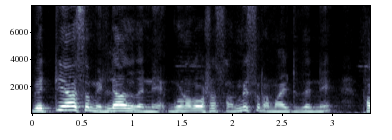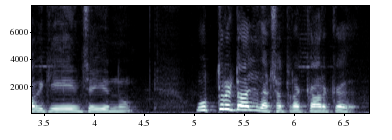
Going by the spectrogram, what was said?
വ്യത്യാസമില്ലാതെ തന്നെ ഗുണദോഷ സമ്മിശ്രമായിട്ട് തന്നെ ഭവിക്കുകയും ചെയ്യുന്നു. ഉത്രട്ടാജി നക്ഷത്രക്കാർക്ക്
